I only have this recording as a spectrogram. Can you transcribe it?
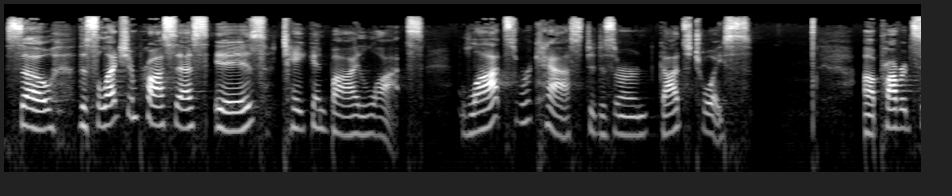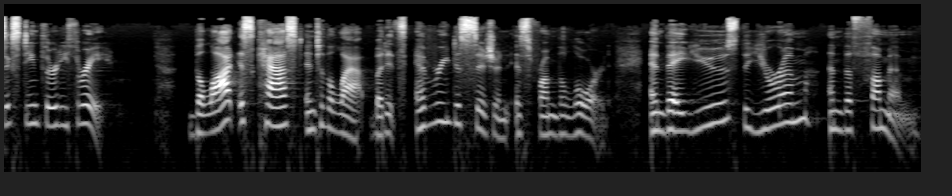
So the selection process is taken by lots. Lots were cast to discern God's choice. Uh, Proverbs 16:33. The lot is cast into the lap, but its every decision is from the Lord. And they used the Urim and the Thummim,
